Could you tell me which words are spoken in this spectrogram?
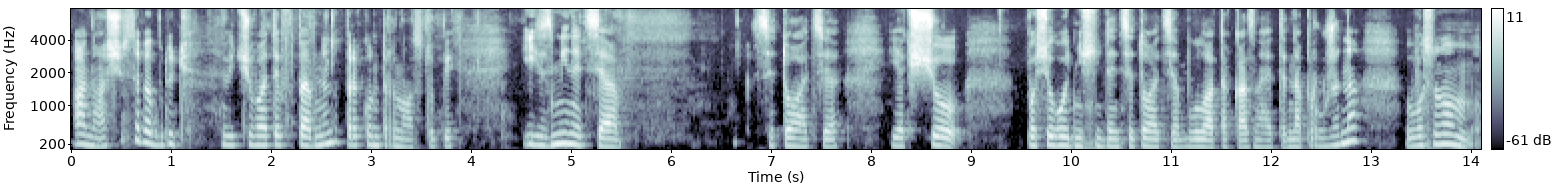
А наші себе будуть відчувати впевнено при контрнаступі. І зміниться ситуація. Якщо по сьогоднішній день ситуація була така, знаєте, напружена, в основному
